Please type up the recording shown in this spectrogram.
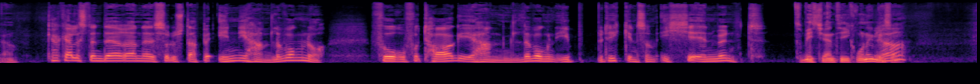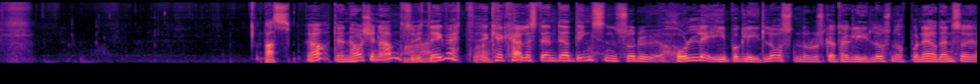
Ja. hva kalles den der eh, som du stapper inn i handlevogna for å få tag i handlevogn i butikken som ikke er en mynt? Som ikke er en tikroning, liksom. Pass. Ja, den har ikke navn, så vidt jeg vet. Hva kalles den der dingsen som du holder i på glidelåsen når du skal ta glidelåsen opp og ned? Den som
